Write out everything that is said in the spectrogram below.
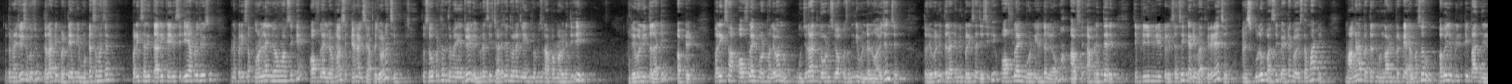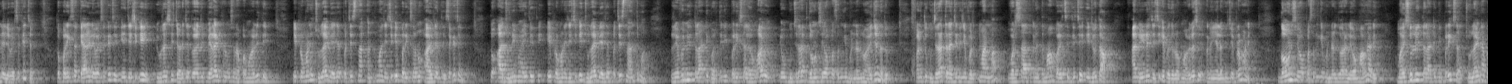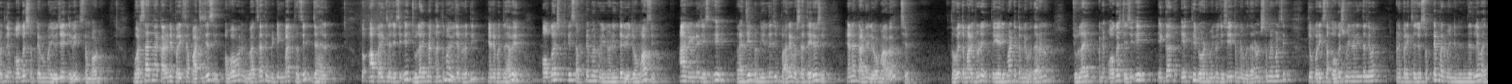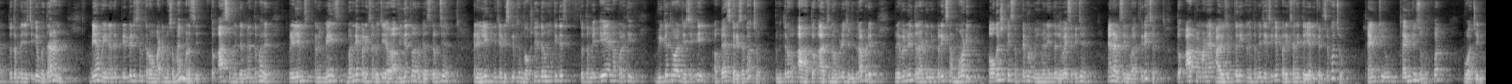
તો તમે જોઈ શકો છો, તલાટી ભરતી અંગે મોટા સમાચાર. પરીક્ષાની તારીખ કઈ રહેશે એ આપણે જોઈશું. અને પરીક્ષા ઓનલાઈન લેવામાં આવશે કે ઓફલાઈન લેવામાં આવશે એના વિશે આપણે જોવાના છીએ. તો સૌપ્રથમ તમે અહીંયા જોઈ લો, યુવરાજસિંહ જાડેજા દ્વારા જે ઇન્ફોર્મેશન આપવામાં આવેલી હતી એ રેવન્યુ તલાટી અપડેટ પરીક્ષા ઓફલાઈન મોડમાં લેવાનું. ગુજરાત ગૌણ સેવા પસંદગી મંડળનું આયોજન છે. તો રેવન્યુ તલાટીની પરીક્ષા જે છે એ ઓફલાઈન મોડની અંદર લેવામાં આવશે. આપણે અત્યારે જે પ્રિલિમિનરી પરીક્ષા છે એની વાત કરી રહ્યા છે. અને સ્કૂલો પાસે બેઠક વ્યવસ્થા માટે માંગણા પત્રક મંગાવવાની પ્રક્રિયા હાલમાં શરૂ. અવેલેબિલિટી બાદ નિર્ણય લેવાઈ શકે છે. તો પરીક્ષા ક્યારે લેવાઈ શકે છે એ જે છે એ યુવરાજસિંહ જાડેજા દ્વારા જે પહેલાં ઇન્ફોર્મેશન આપવામાં આવી હતી એ પ્રમાણે જુલાઈ બે હજાર પચીસના અંતમાં જે છે એ પરીક્ષાનું આયોજન થઈ શકે છે. તો આ જૂની માહિતી હતી, એ પ્રમાણે જે છે એ જુલાઈ બે હજાર પચીસના અંતમાં રેવન્યુ તલાટી ભરતીની પરીક્ષા લેવામાં આવી એવું ગુજરાત ગૌણ સેવા પસંદગી મંડળનું આયોજન હતું. પરંતુ ગુજરાત રાજ્યની જે વર્તમાનમાં વરસાદ અને તમામ પરિસ્થિતિ છે એ જોતાં આ નિર્ણય જે છે એ બદલવામાં આવેલો છે અને અહીંયા લખ્યું છે એ પ્રમાણે ગૌણ સેવા પસંદગી મંડળ દ્વારા લેવામાં આવનારી મહેસૂલી તલાટીની પરીક્ષા જુલાઈના બદલે ઓગસ્ટ સપ્ટેમ્બરમાં યોજાય તેવી સંભાવના વરસાદના કારણે પરીક્ષા પાછી જશે, હવામાન વિભાગ સાથે મિટિંગ બાદ થશે જાહેરાત તો આ પરીક્ષા જે છે એ જુલાઈના અંતમાં યોજાનાર હતી. એને બદલે હવે ઓગસ્ટ કે સપ્ટેમ્બર મહિનાની અંદર યોજવામાં આવશે. આ નિર્ણય જે છે એ રાજ્યભરની અંદર જે ભારે વરસાદ થઈ રહ્યો છે, એના કારણે લેવામાં આવ્યો છે. તો હવે તમારા જોડે તૈયારી માટે તમને વધારાનું જુલાઈ અને ઓગસ્ટ જે છે એ એકાદ એકથી દોઢ મહિનો જે છે એ તમને વધારાનો સમય મળશે. જો પરીક્ષા ઓગસ્ટ મહિનાની અંદર લેવાય અને પરીક્ષા જો સપ્ટેમ્બર મહિનાની અંદર લેવાય, તો તમને જે છે એ વધારાનું બે મહિનાની પ્રિપેરેશન કરવા માટેનો સમય મળશે. તો આ સમય દરમિયાન તમારે પ્રિલિમ્સ અને મેન્સ બંને પરીક્ષાનો જે આ વિગતવાર અભ્યાસક્રમ છે, એની લિંક નીચે ડિસ્ક્રિપ્શન બોક્સની અંદર મૂકી દઈશ. તો તમે એ એના પરથી વિગતવાર જે છે એ અભ્યાસ કરી શકો છો. તો મિત્રો, આ હતો આજનો વીડિયો જેની અંદર આપણે રેવન્યુ તલાટીની પરીક્ષા મોડી ઓગસ્ટ કે સપ્ટેમ્બર મહિનાની અંદર લેવાઈ શકે છે, એના વિશેની વાત કરી છે. તો આ પ્રમાણે આયોજન કરી અને તમે જે છે એ પરીક્ષાની તૈયારી કરી શકો છો. Thank you thank you so much for watching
